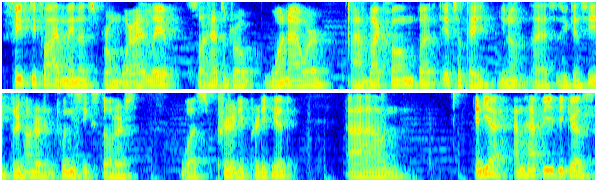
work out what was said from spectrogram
55 minutes from where I live, so I had to drive one hour uh, back home, but it's okay, you know. As you can see, $326 was pretty pretty good. Um, and yeah, I'm happy because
